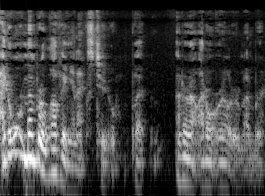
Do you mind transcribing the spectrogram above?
I don't remember loving in X two, but I don't know. I don't really remember.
